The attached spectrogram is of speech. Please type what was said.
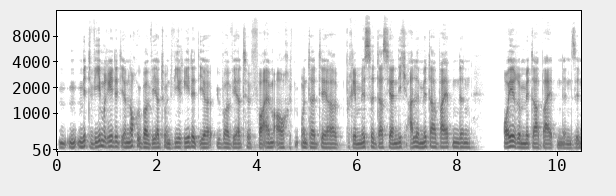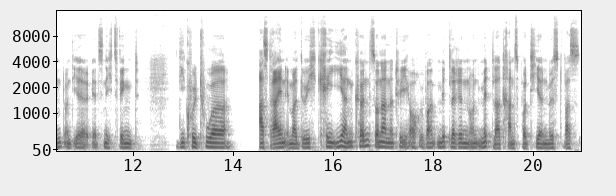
Mit wem redet ihr noch über Werte und wie redet ihr über Werte? Vor allem auch unter der Prämisse, dass ja nicht alle Mitarbeitenden eure Mitarbeitenden sind und ihr jetzt nicht zwingend die Kultur astrein immer durchkreieren könnt, sondern natürlich auch über Mittlerinnen und Mittler transportieren müsst, was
